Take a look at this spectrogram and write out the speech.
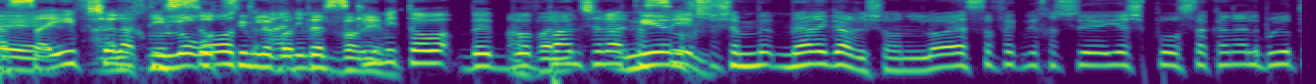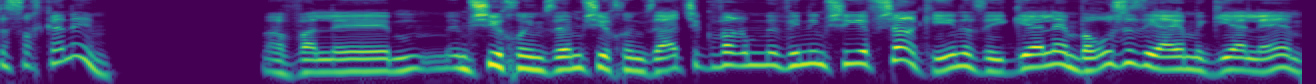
הסעיף של לא הטיסות, רוצים אני לבטל מסכים דברים. איתו בפן של אני הטסים. חושב שמהרגע הראשון לא היה ספק בכלל שיש פה סכנה לבריאות השחקנים. אבל אה, המשיכו עם זה, המשיכו עם זה, עד שכבר מבינים שאי אפשר, כי הנה זה הגיע אליהם, ברור שזה היה מגיע אליהם.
